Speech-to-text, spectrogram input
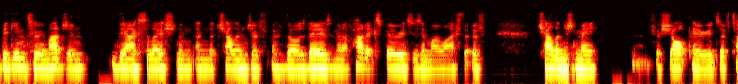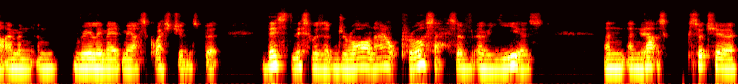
begin to imagine the isolation and, and the challenge of, of those days. I mean, I've had experiences in my life that have challenged me uh, for short periods of time and, and really made me ask questions. But this this was a drawn out process of, of years, and and yeah. that's such a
